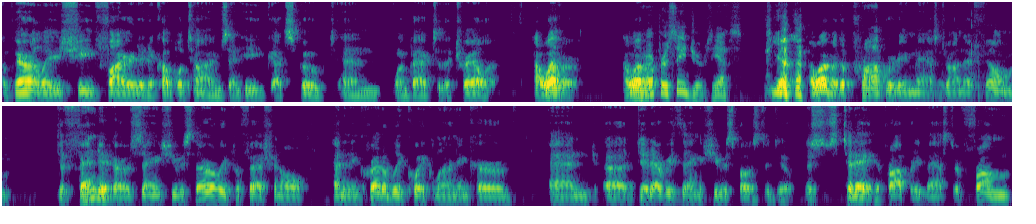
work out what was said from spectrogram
apparently she fired it a couple of times, and he got spooked and went back to the trailer. However, however, are procedures. Yes. yes. However, the property master on that film defended her, saying she was thoroughly professional, had an incredibly quick learning curve, and uh, did everything she was supposed to do. This is today the property master from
